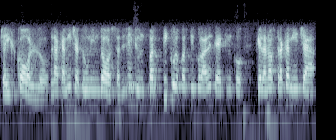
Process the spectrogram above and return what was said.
cioè il collo, la camicia che uno indossa, ad esempio un piccolo particolare tecnico che la nostra camicia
